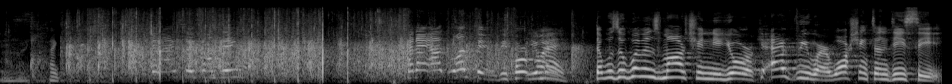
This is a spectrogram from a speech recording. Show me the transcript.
All right, thank you. Can I say something? Can I add one thing before you may. There was a women's march in New York, everywhere, Washington, D.C.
